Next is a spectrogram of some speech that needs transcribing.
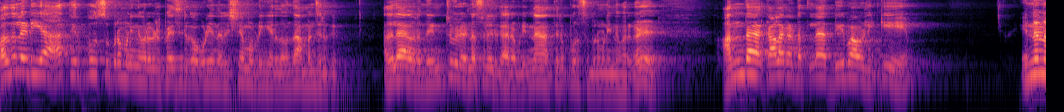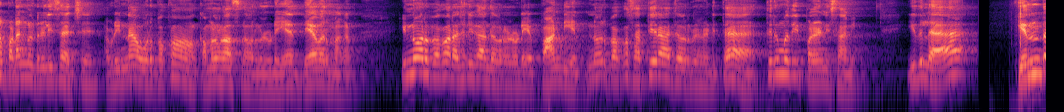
பதிலடியாக திருப்பூர் சுப்பிரமணியன் அவர்கள் பேசியிருக்கக்கூடிய இந்த விஷயம் அப்படிங்கிறது வந்து அமைஞ்சிருக்கு. அதில் அவர் இந்த இன்டர்வியூவில் என்ன சொல்லியிருக்காரு அப்படின்னா திருப்பூர் சுப்பிரமணியன் அவர்கள் அந்த காலகட்டத்தில் தீபாவளிக்கு என்னென்ன படங்கள் ரிலீஸ் ஆச்சு அப்படின்னா ஒரு பக்கம் கமல்ஹாசன் அவர்களுடைய தேவர் மகன். இன்னொரு பக்கம் ரஜினிகாந்த் அவர்களுடைய பாண்டியன் இன்னொரு பக்கம் சத்யராஜ் அவர்கள் நடித்த திருமதி பழனிசாமி. இதில் எந்த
